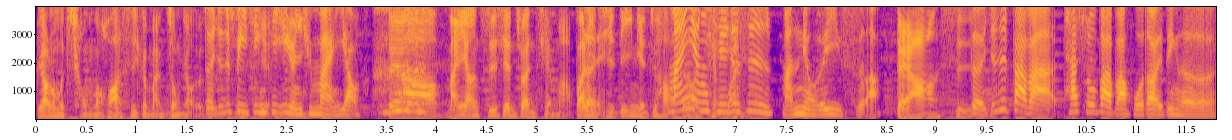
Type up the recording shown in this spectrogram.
不要那么穷的话，是一个蛮重要的。对，就是逼经济艺人去卖药。对啊，蛮羊支线赚钱嘛，不然你其实第一年最好。蛮羊其实就是蛮牛的意思啦。对啊，是。对，就是爸爸他说爸爸活到一定的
